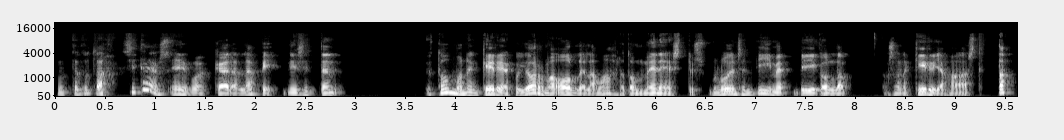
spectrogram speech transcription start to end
Mutta tota, sitä jos ei voi käydä läpi, niin sitten tuommoinen kirja kuin Jorma Ollila, Mahdoton menestys. Mä luin sen viime viikolla osana kirjahaastetta,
